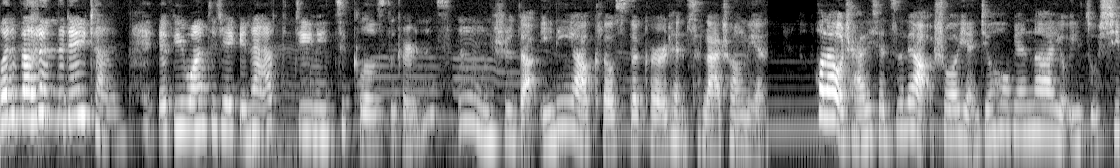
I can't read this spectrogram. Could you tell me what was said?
What about in the daytime? If you want to take a nap, do you need to close the curtains? 嗯，是的，一定要 close the curtains，拉窗帘。后来我查了一些资料，说眼睛后边呢有一组细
